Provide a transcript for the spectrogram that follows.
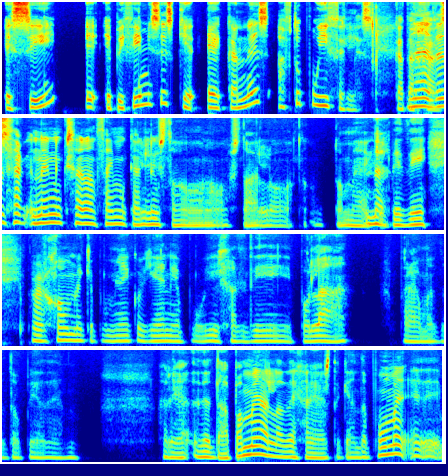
Εσύ ε, επιθύμησες και έκανες αυτό που ήθελες καταρχάς. Ναι, δεν, θα, δεν ήξερα αν θα είμαι καλή στο, στο άλλο τομέα. Ναι. Και επειδή προερχόμουν και από μια οικογένεια που είχα δει πολλά πράγματα τα οποία δεν δεν τα είπαμε, αλλά δεν χρειάζεται και να τα πούμε. Ε,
